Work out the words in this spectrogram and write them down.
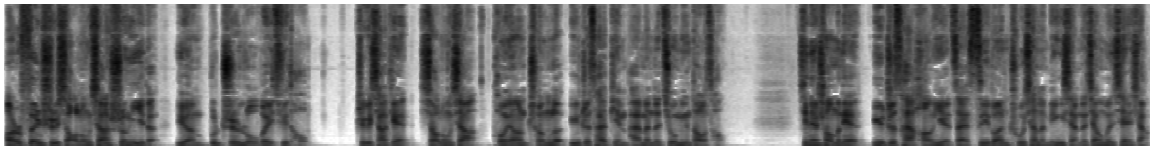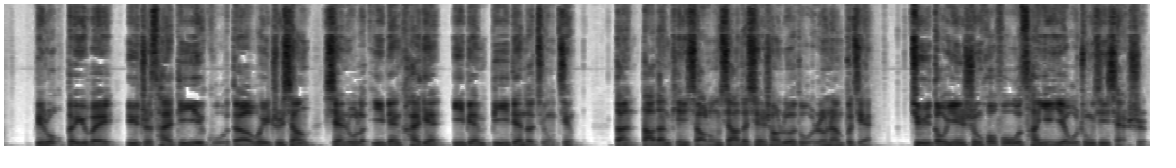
而分食小龙虾生意的远不止卤味巨头。这个夏天，小龙虾同样成了预制菜品牌们的救命稻草。今年上半年，预制菜行业在 C 端出现了明显的降温现象。比如被誉为预制菜第一股的味之香，陷入了一边开店一边闭店的窘境。但大单品小龙虾的线上热度仍然不减。据抖音生活服务餐饮业务中心显示，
